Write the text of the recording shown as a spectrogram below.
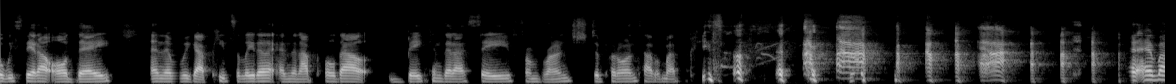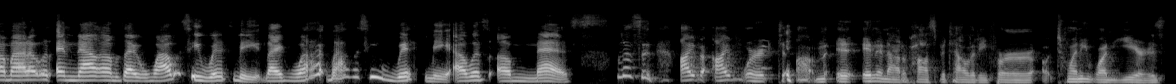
but we stayed out all day. And then we got pizza later and then i pulled out bacon that i saved from brunch to put on top of my pizza. And my mind was and now i was like why was he with me? Like why why was he with me? I was a mess. Listen, I've I've worked um, in and out of hospitality for 21 years,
